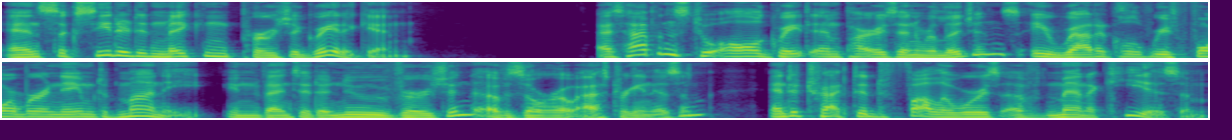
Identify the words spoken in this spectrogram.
and succeeded in making Persia great again, as happens to all great empires and religions, a radical reformer named Mani invented a new version of Zoroastrianism and attracted followers of Manichaeism.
